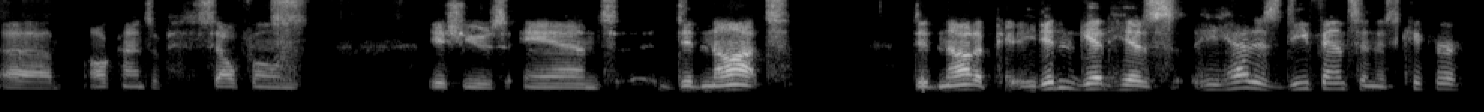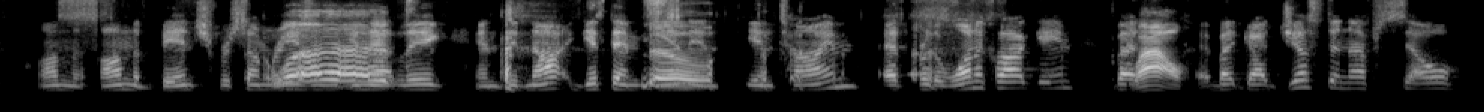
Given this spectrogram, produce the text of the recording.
uh, all kinds of cell phone issues and did not did not appear. He didn't get his. He had his defense and his kicker on the on the bench for some reason in that league and did not get them No. in, in in time at for the one o'clock game. But wow. but got just enough cell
